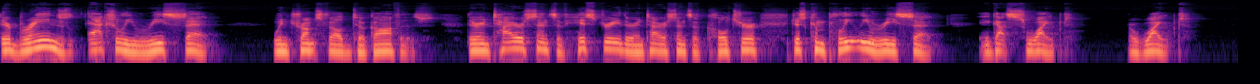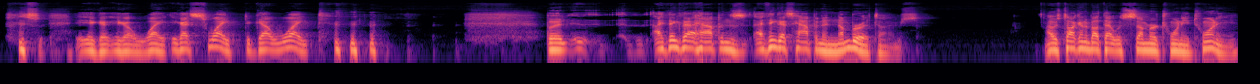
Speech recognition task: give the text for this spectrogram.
Their brains actually reset when Trumpsfeld took office. Their entire sense of history, their entire sense of culture just completely reset. It got swiped or wiped. it, got, it got wiped. It got swiped. It got wiped. But uh, I think that happens. I think that's happened a number of times. I was talking about that with summer 2020,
